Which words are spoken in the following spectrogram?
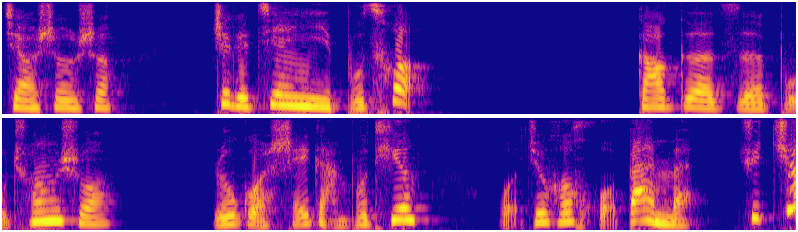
教授说：“这个建议不错。”高个子补充说：“如果谁敢不听，我就和伙伴们去教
